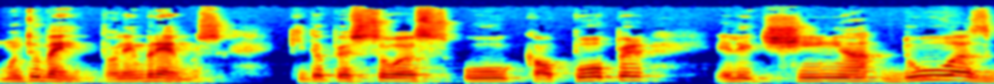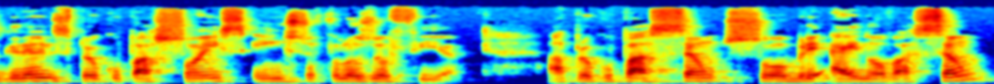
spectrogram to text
Muito bem, então lembremos que então, pessoas, o Karl Popper, ele tinha duas grandes preocupações em sua filosofia. A preocupação sobre a inovação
